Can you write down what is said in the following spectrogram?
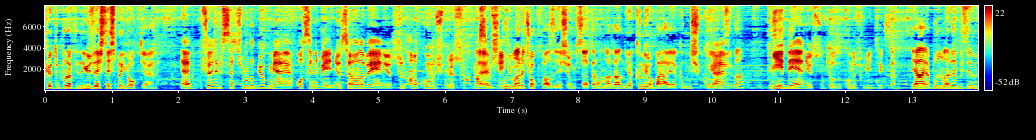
kötü profilde yüzleşleşme yok yani. Ya şöyle bir saçmalık yok mu yani? O seni beğeniyor, sen onu beğeniyorsun ama konuşmuyorsun. Nasıl Evet, bir şey bunları çok fazla yaşamış. Zaten onlardan yakınıyor. Bayağı yakınmış Konya'da. Yani niye beğeniyorsun ki o konuşmayacaksan? Yani bunları bizim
